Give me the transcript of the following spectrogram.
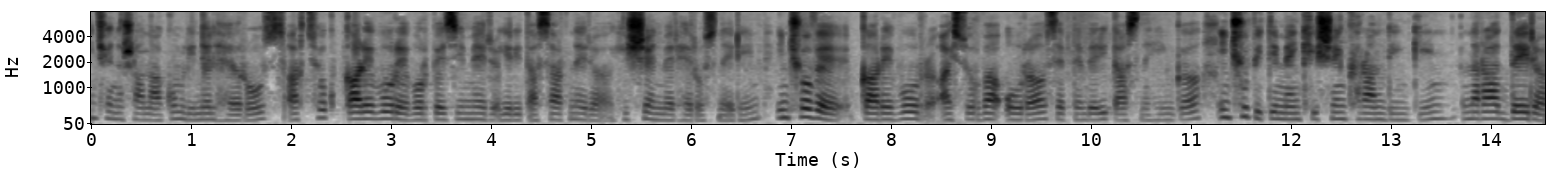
ինչ է նշանակում լինել հերոս, արդյոք կարեւոր է որպեսզի մեր երիտասարդները հիշեն մեր հերոսներին, ինչով է կարեւոր այսօրվա օրը, սեպտեմբերի 15-ը, ինչու պիտի մենք հիշենք Հրանդինկին, նրա դերը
